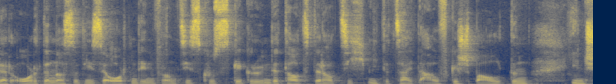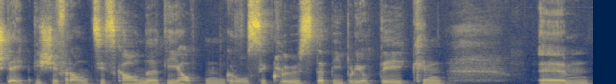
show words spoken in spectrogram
der Orden, also dieser Orden, den Franziskus gegründet hat, der hat sich mit der Zeit aufgespalten in städtische Franziskaner. Die hatten große Klöster, Bibliotheken, ähm,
